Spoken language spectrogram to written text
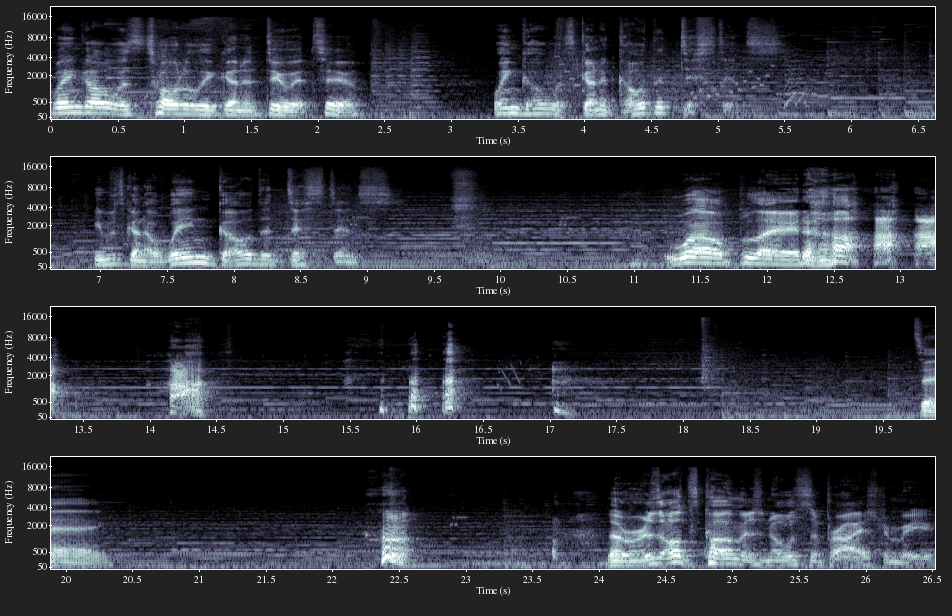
Wingo was totally gonna do it too. Wingo was gonna go the distance. He was gonna wing go the distance. Well played. Ha ha ha. Ha. Dang. The results come as no surprise to me.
